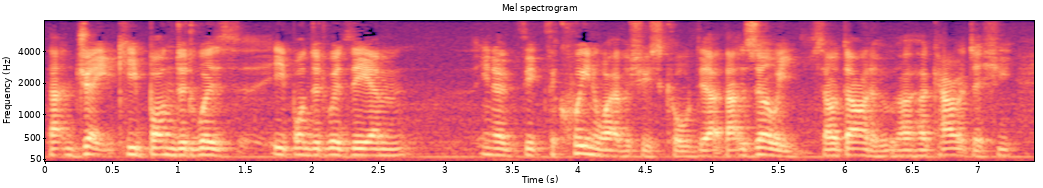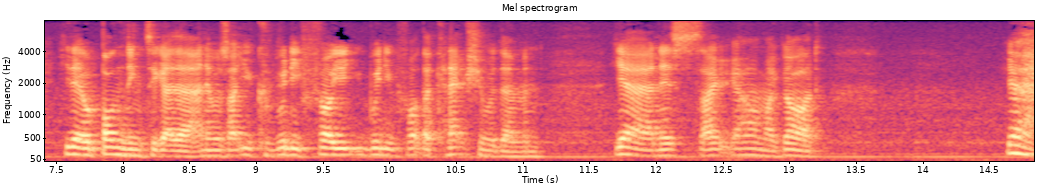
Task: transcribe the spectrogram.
that Jake he bonded with he bonded with the um you know the, the queen or whatever she's called that, that Zoe Saldana who her, her character she, he, they were bonding together and it was like you could really feel you really felt the connection with them and yeah and it's like oh my god yeah,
